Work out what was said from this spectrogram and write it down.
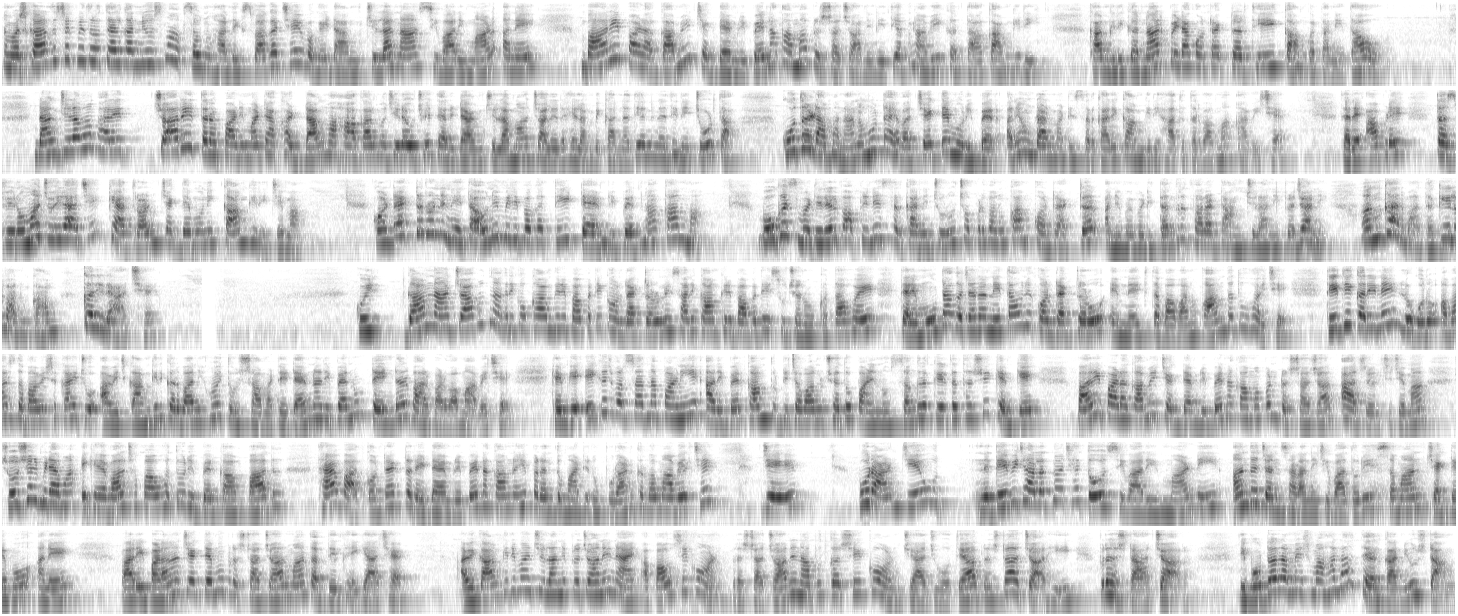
નમસ્કાર દર્શક મિત્રો, તેલકા ન્યૂઝમાં આપ સૌનું હાર્દિક સ્વાગત છે. વઘઈ ડાંગ જિલ્લાના સિવારી માળ અને બારેપાડા ગામે ચેકડેમ રિપેરના કામમાં ભ્રષ્ટાચારની નીતિ અપનાવી કરતા કામગીરી. કામગીરી કરનાર પેડા કોન્ટ્રાક્ટરથી કામ કરતા નેતાઓ. ડાંગ જિલ્લામાં ભારે ચારે તરફ પાણી માટે આખા ડાંગમાં હાહાકાર મચી રહ્યું છે. ત્યારે ડાંગ જિલ્લામાં ચાલી રહેલ અંબિકા નદી અને નદીને જોડતા કોતરડામાં નાના મોટા એવા ચેકડેમો રિપેર અને ઊંડાણ માટે સરકારી કામગીરી હાથ ધરવામાં આવી છે. ત્યારે આપણે તસવીરોમાં જોઈ રહ્યા છે કે આ ત્રણ ચેકડેમોની કામગીરી જેમાં કોન્ટ્રાક્ટરો અને નેતાઓની મિલીભગતથી ડેમ રિપેરના કામમાં બોગસ મટીરિયલ વાપરીને સરકારને ચૂનું ચોપડવાનું કામ, કોન્ટ્રાક્ટર અને વહીવટીતંત્ર દ્વારા ડાંગ જિલ્લાની પ્રજાને અંધકારમાં ધકેલવાનું કામ કરી રહ્યા છે. કોઈ ગામના જાગૃત નાગરિકો કામગીરી બાબતે કોન્ટ્રાક્ટરોને સારી કામગીરી બાબતે સૂચનો કરતા હોય, ત્યારે મોટા ગજાના નેતાઓને કોન્ટ્રાક્ટરો એમને જ દબાવવાનું કામ થતું હોય છે. તેથી કરીને લોકોનો અવાજ દબાવી શકાય, જો આવી જ કામગીરી કરવાની હોય તો શા માટે ડેમના રિપેરનું ટેન્ડર બહાર પાડવામાં આવે છે? કેમ કે એક જ વરસાદના પાણીએ આ રિપેર કામ તૂટી જવાનું છે, તો પાણીનો સંગ્રહ કેવી રીતે થશે? કેમ કે બારીપાડા ગામે ચેકડેમ રિપેરના કામમાં પણ ભ્રષ્ટાચાર આચરેલ છે, જેમાં સોશિયલ મીડિયામાં એક અહેવાલ છપાયો હતો, રિપેર કામ બાદ થયા બાદ કોન્ટ્રાક્ટરે ડેમ રિપેરના કામ નહીં, પરંતુ માટીનું પુરાણ કરવામાં આવેલ છે. જે પુરાણ જેવું તેવી જ હાલતમાં છે તો સિવારી માળની અંધજન શાળાની જીવાદોરી, સમાન ચેકડેમો અને બારીપાડાના ચેકડેમો ભ્રષ્ટાચારમાં તબદીલ થઈ ગયા છે. આવી કામગીરીમાં જિલ્લાની પ્રજાને ન્યાય અપાવશે કોણ? ભ્રષ્ટાચારને નાબૂદ કરશે કોણ? જ્યાં જુઓ ત્યાં ભ્રષ્ટાચાર હી ભ્રષ્ટાચાર. રિપોર્ટર રમેશ મહાલા તેલકા ન્યૂઝ ડાંગ.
